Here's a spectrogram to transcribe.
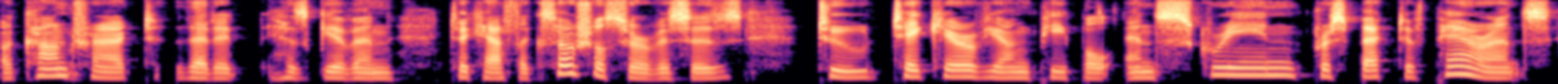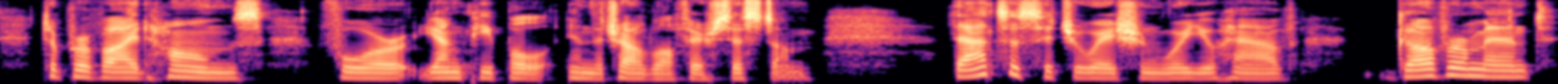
a contract that it has given to Catholic Social Services to take care of young people and screen prospective parents to provide homes for young people in the child welfare system. That's a situation where you have government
